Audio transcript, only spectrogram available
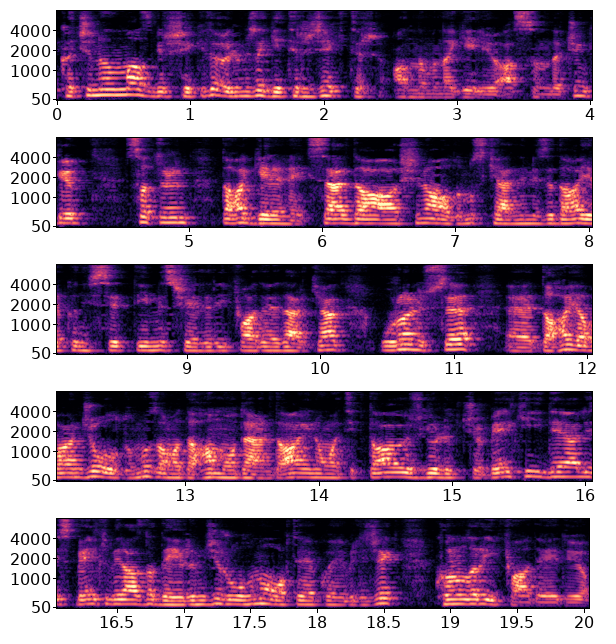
kaçınılmaz bir şekilde önümüze getirecektir anlamına geliyor aslında. Çünkü Satürn daha geleneksel, daha aşina olduğumuz, kendimizi daha yakın hissettiğimiz şeyleri ifade ederken Uranüs ise e, daha yabancı olduğumuz ama daha modern, daha inovatif, daha özgürlükçü, belki idealist, belki biraz da devrimci ruhunu ortaya koyabilecek konuları ifade ediyor.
